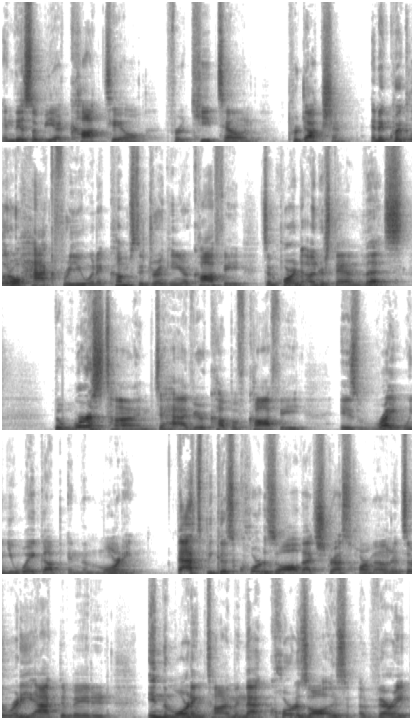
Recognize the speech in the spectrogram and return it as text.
and this will be a cocktail for ketone production. And a quick little hack for you when it comes to drinking your coffee it's important to understand this. The worst time to have your cup of coffee is right when you wake up in the morning. That's because cortisol, that stress hormone, it's already activated in the morning time. And that cortisol is a very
